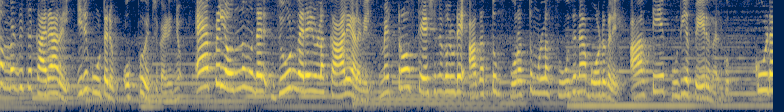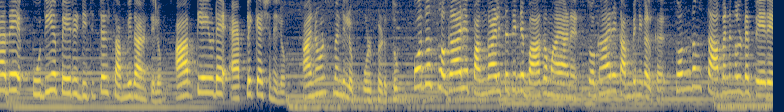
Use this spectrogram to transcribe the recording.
സംബന്ധിച്ച കരാറിൽ ഇരു കൂട്ടരും ഒപ്പുവെച്ചു കഴിഞ്ഞു. ഏപ്രിൽ ഒന്ന് മുതൽ ജൂൺ വരെയുള്ള കാലയളവിൽ മെട്രോ സ്റ്റേഷനുകളുടെ അകത്തും പുറത്തുമുള്ള സൂചനാ ബോർഡുകളിൽ ആർ പുതിയ പേര് നൽകും. കൂടാതെ പുതിയ പേര് ഡിജിറ്റൽ സംവിധാനത്തിലും ആർ ടി ഐയുടെ ആപ്ലിക്കേഷനിലും അനൗൺസ്മെന്റിലും ഉൾപ്പെടുത്തും. പൊതു സ്വകാര്യ പങ്കാളിത്തത്തിന്റെ ഭാഗമായാണ് സ്വകാര്യ കമ്പനികൾക്ക് സ്വന്തം സ്ഥാപനങ്ങളുടെ പേര്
